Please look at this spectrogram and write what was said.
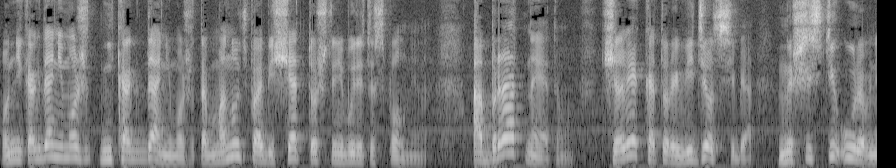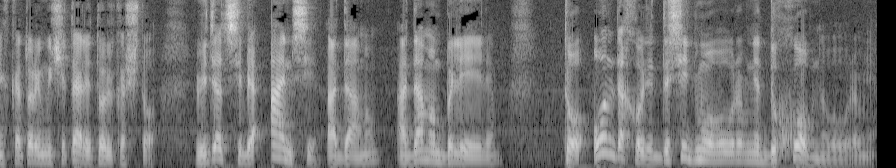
он никогда не может, никогда не может обмануть, пообещать то, что не будет исполнено. Обратно этому, человек, который ведет себя на шести уровнях, которые мы читали только что, ведет себя анти-Адамом, Адамом Балеэлем, то он доходит до седьмого уровня, духовного уровня.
